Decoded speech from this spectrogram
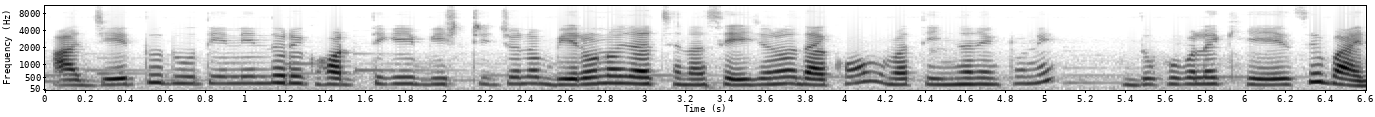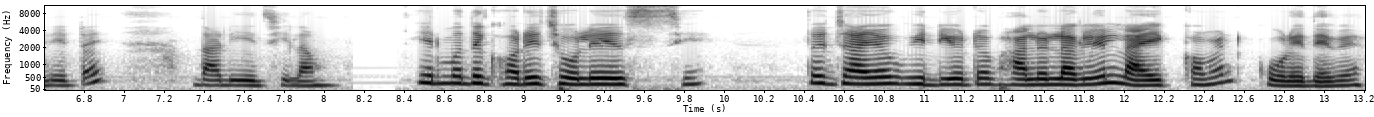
আর যেহেতু দু, তিন দিন ধরে ঘর থেকে বৃষ্টির জন্য বেরোনো যাচ্ছে না, সেই জন্য দেখো, আমরা তিনজন একটুখানি দুপুরবেলায় খেয়ে এসে বাইরেটায় দাঁড়িয়েছিলাম। এর মধ্যে ঘরে চলে এসেছি। তো যাই হোক ভিডিওটা ভালো লাগলে লাইক কমেন্ট করে দেবে।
